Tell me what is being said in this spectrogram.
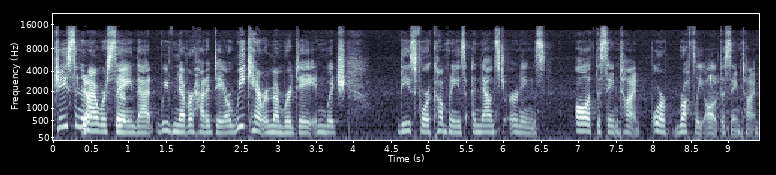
Jason and yep. I were saying that we've never had a day, or we can't remember a day in which these four companies announced earnings all at the same time, or roughly all at the same time.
